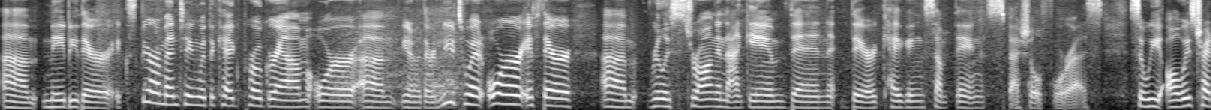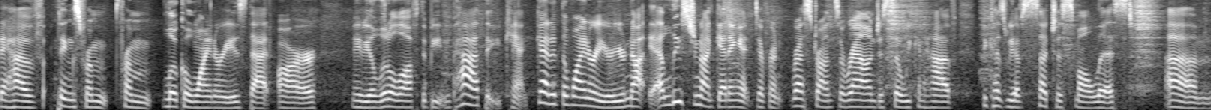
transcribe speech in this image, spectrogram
Um, maybe they're experimenting with the keg program, or um, you know they're new to it, or if they're um, really strong in that game, then they're kegging something special for us. So we always try to have things from from local wineries that are maybe a little off the beaten path that you can't get at the winery or you're not at least you're not getting at different restaurants around just so we can have because we have such a small list um,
